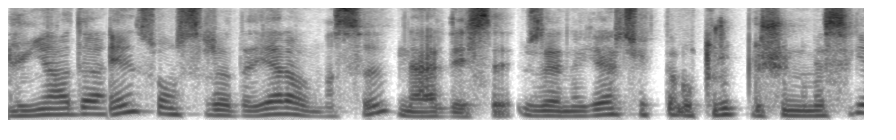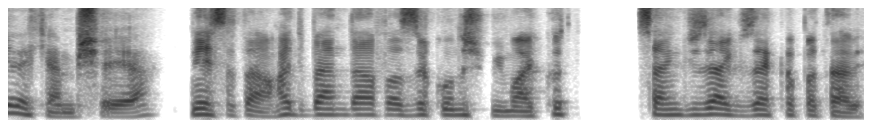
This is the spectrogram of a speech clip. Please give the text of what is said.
dünyada en son sırada yer alması neredeyse üzerine gerçekten oturup düşünülmesi gereken bir şey ya. Neyse tamam hadi ben daha fazla konuşmayayım Aykut. Sen güzel güzel kapat abi.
